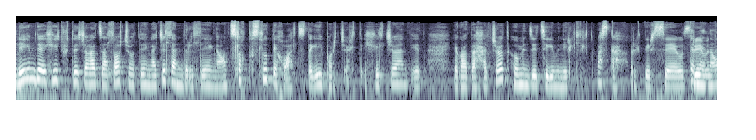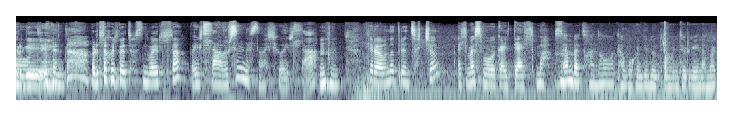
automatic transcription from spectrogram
Нийгэмдээ хийж бүтээж байгаа залуучуудын ажил амьдралын онцлог төслүүдийн хуваалцдаг и прожект эхэлж байна. Тэгээд яг одоо хажууд Хөмөн зэцгийн минь эрхлэгч Баска өргөд ирсэн. Өдрийн мэнд төргий. Урилга хүлээж авсанд баярлалаа. Баярлалаа. Урьсан дасан маш их баярлалаа. Тэгэхээр өнөөдрийн зочин Альмас мөвөг айти альма. Сайн байцгаана уу? Та бүхэнд энэ өдрийн мэнд төргий намайг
